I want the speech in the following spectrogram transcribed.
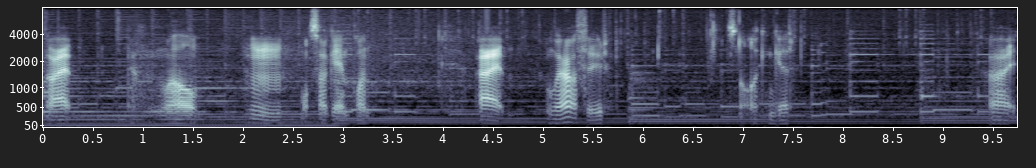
Alright. Well, hmm, what's our game plan? Alright, we're out of food. It's not looking good. Alright,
